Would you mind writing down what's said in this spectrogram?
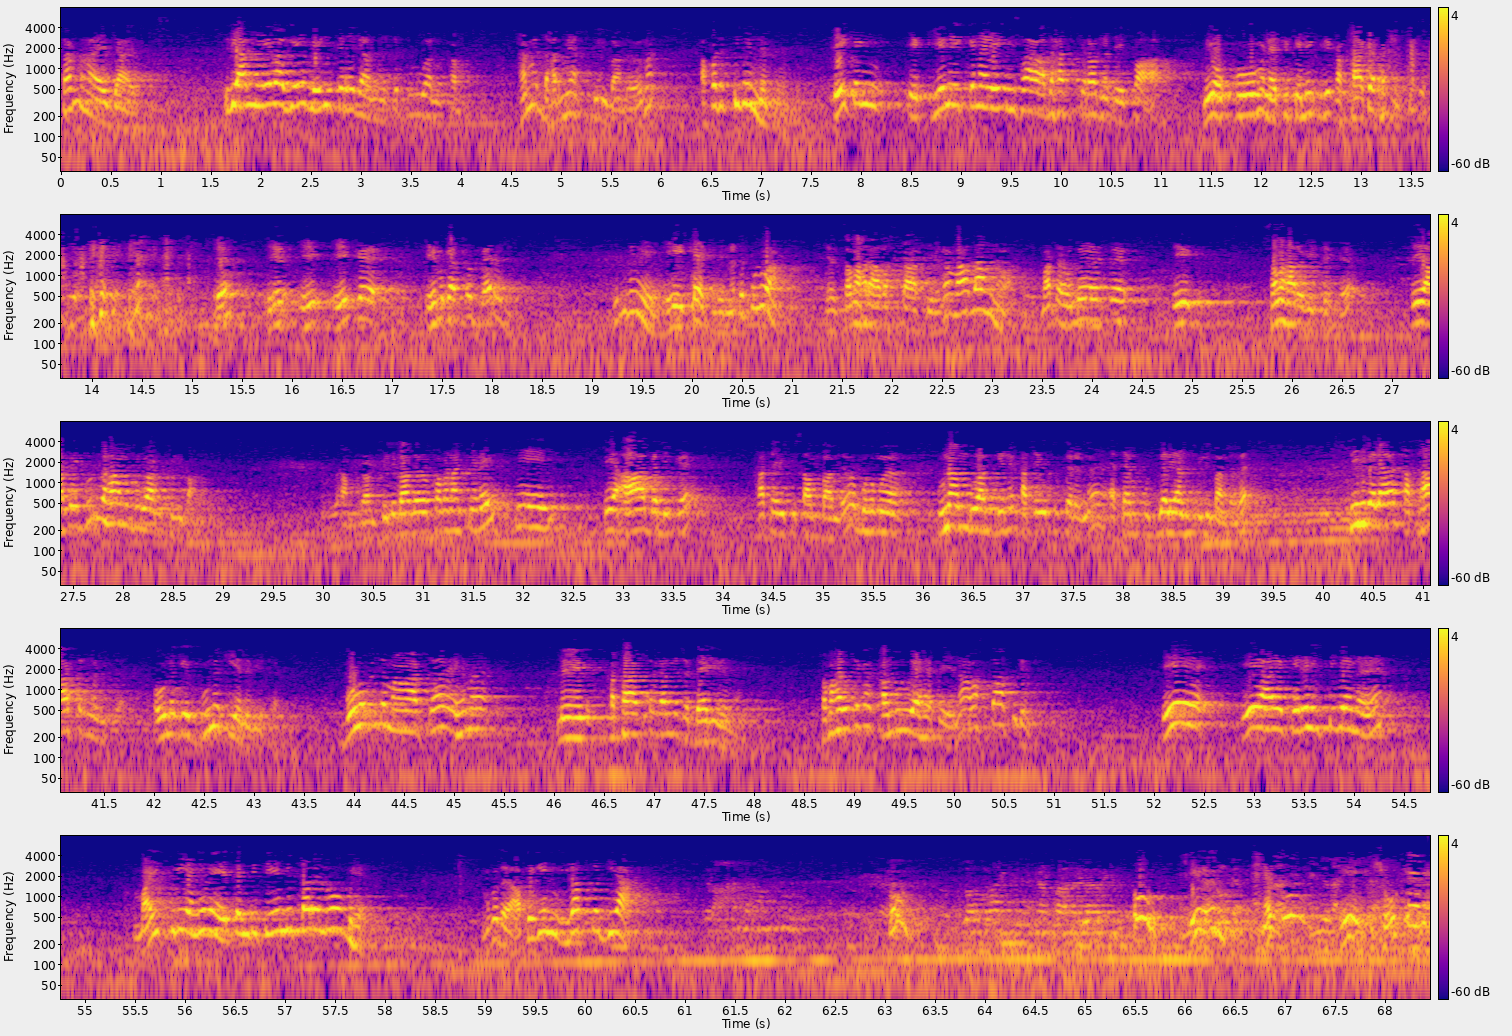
තණ්හාය ජාය. ඉතින් අන්න ඒ වගේ වෙන් කරගන්නට පුළුවන්කම හැම ධර්මයක් පිළිබඳවම අපිට තිබෙන්නට ඒකෙන් ඒ කියන එක නා ඒ නිසා අදහස් කරන්නට එපා. මේ ඔක්කොම නැති කෙනෙක්ගේ කතා කරන්නේ. ඒක එහෙම ගත්තොත් වැරදි. ඉන්නේ ඒක ඇති වෙන්නට පුළුවන්. දැන් සමහර අවස්ථා තියෙනවා මා දන්නවා මට හොඳට ඒ සමහර විටක ඒ අපේ බුදුහාමුදුරුවන් පිළිබඳ බුදුහාමුදුරුවන් පිළිබඳව පමණක් නෙවෙයි මේ ඒ ආගමික කටයුතු සම්බන්ධව බොහොම උනන්දුවක් දෙන කටයුතු කරන ඇතැම් පුද්ගලයන් පිළිබඳව සිහි වෙලා කතා කරන විට ඔවුන්ගේ ಗುಣ කියන විට බොහෝ විට මාට එහෙම මේ කතා කරගන්නට බැරි වෙනවා. සමහර විටක කඳුළු ඇහැපේන අවස්ථා තිබෙනවා. ඒ ඒ අය කෙරෙහි තිබෙන මෛත්‍රිය නෙවෙයි එතෙන්දි තියෙන්නේ තර ලෝභය. මොකද අපගෙන් ඉලක්ක ගියා. ඔව්. ඔව්. ඒ නැතු. ඒ ශෝකේ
